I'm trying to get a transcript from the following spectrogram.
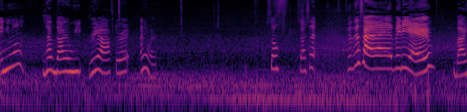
And you won't have diarrhea after it anyway. So, that's it for this uh, video. Bye.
